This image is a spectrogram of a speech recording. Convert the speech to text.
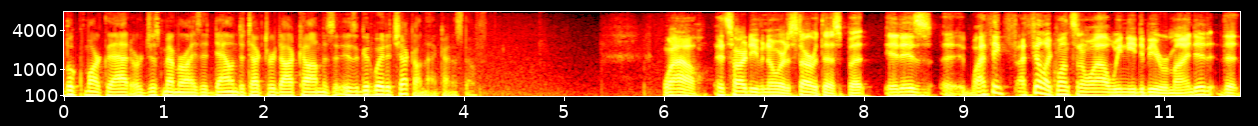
bookmark that or just memorize it. Downdetector.com is, is a good way to check on that kind of stuff. Wow, it's hard to even know where to start with this, but it is. Uh, I think I feel like once in a while we need to be reminded that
